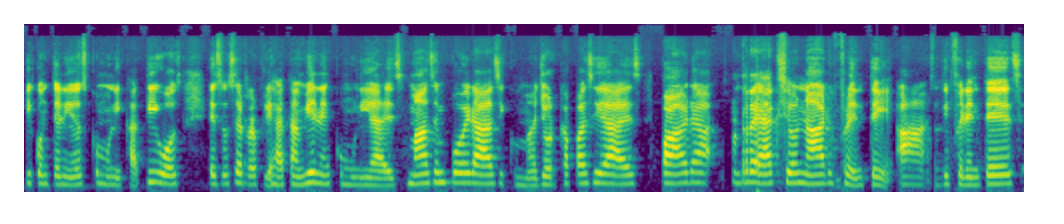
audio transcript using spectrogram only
y contenidos comunicativos, eso se refleja también en comunidades más empoderadas y con mayor capacidades para reaccionar frente a diferentes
